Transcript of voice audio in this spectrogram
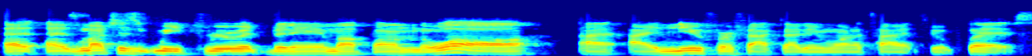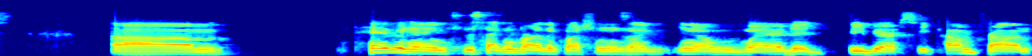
a, as much as we threw it the name up on the wall, I, I knew for a fact I didn't want to tie it to a place. Um, pivoting to the second part of the question is like, you know, where did DBRC come from?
